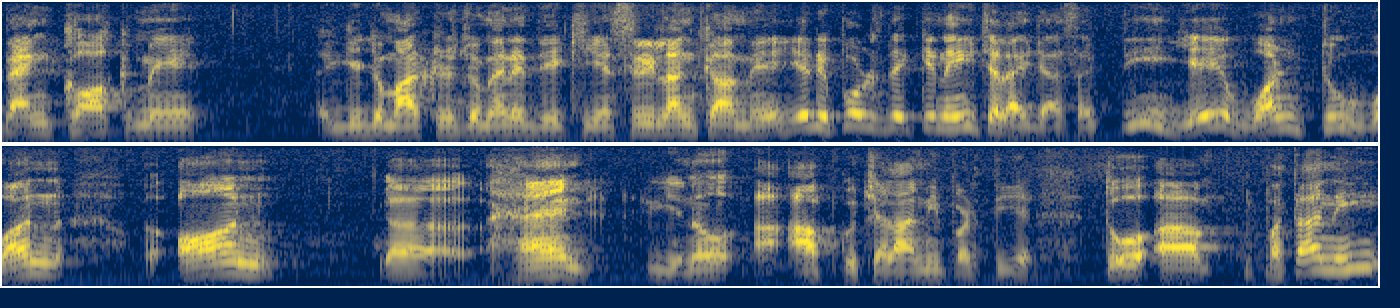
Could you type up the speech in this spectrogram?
بینکاک میں یہ جو مارکیٹ جو میں نے دیکھی ہیں سری لنکا میں یہ رپورٹس دیکھ کے نہیں چلائی جا سکتی یہ one to one on hand you know آپ کو چلانی پڑتی ہے۔ تو پتہ نہیں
